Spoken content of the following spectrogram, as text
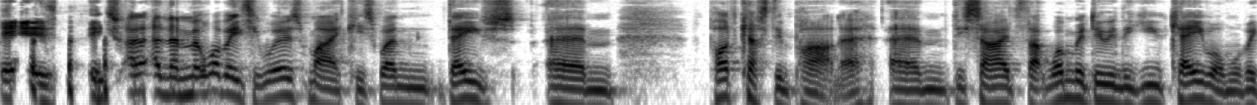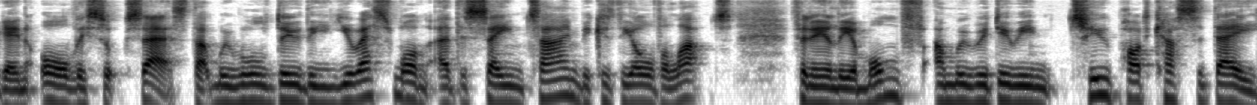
it is. It's, and then what makes it worse, Mike, is when Dave's um, podcasting partner um, decides that when we're doing the UK one, when we're getting all this success, that we will do the US one at the same time because they overlapped for nearly a month, and we were doing two podcasts a day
